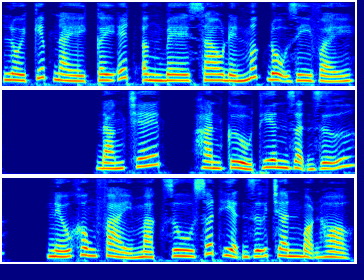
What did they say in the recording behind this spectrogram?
Lôi kiếp này cây ết âng bê sao đến mức độ gì vậy? Đáng chết, Hàn Cửu Thiên giận dữ. Nếu không phải Mặc Du xuất hiện giữ chân bọn họ,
